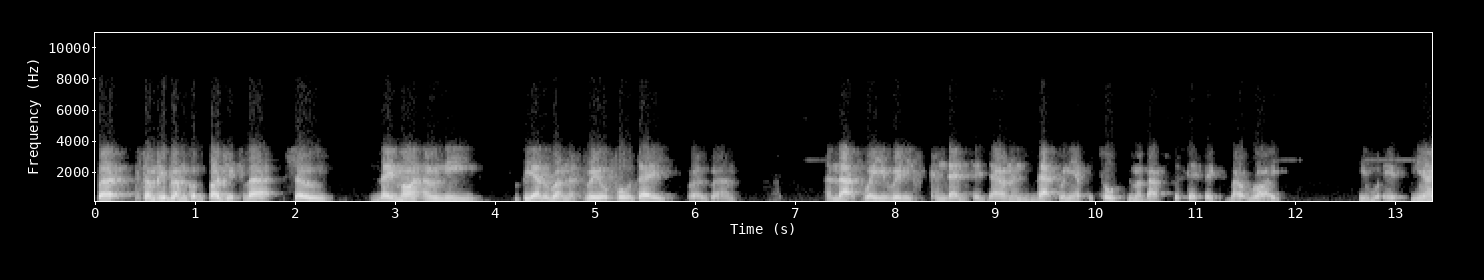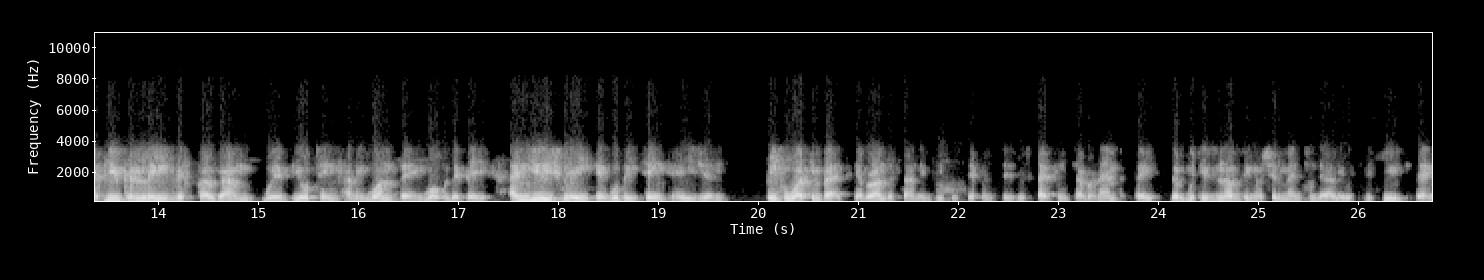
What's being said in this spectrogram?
But some people haven't got the budget for that. So they might only be able to run a three or four day program and that's where you really condense it down and that's when you have to talk to them about specifics about right you know if you can leave this program with your teams having one thing what would it be and usually it will be team cohesion people working better together understanding people's differences respecting each other and empathy which is another thing i should have mentioned earlier which is a huge thing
